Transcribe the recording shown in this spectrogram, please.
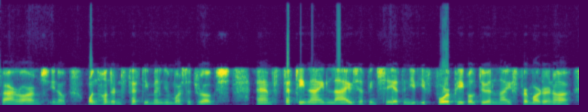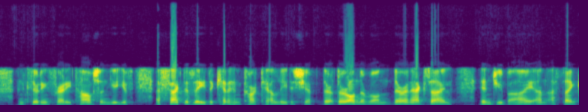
firearms, you know, 150 million worth of drugs, um, 59 lives have been saved, and you, you've four people doing life for murder now, including Freddie Thompson. You, you've effectively the Kinahan cartel leadership. They're they're on the run. They're in exile in Dubai, and I think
